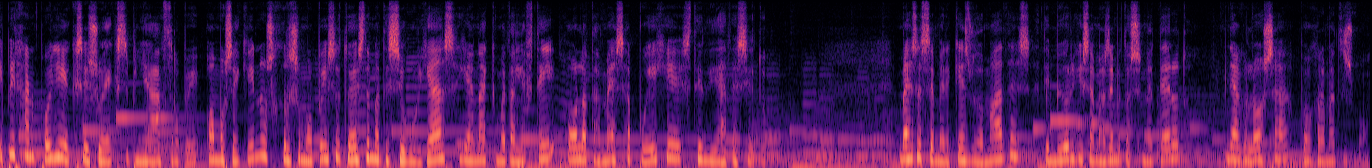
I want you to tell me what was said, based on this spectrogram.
Υπήρχαν πολλοί εξίσου έξυπνοι άνθρωποι, όμως εκείνος χρησιμοποίησε το αίσθημα της σιγουριάς για να εκμεταλλευτεί όλα τα μέσα που είχε στη διάθεσή του. Μέσα σε μερικές εβδομάδες δημιούργησε μαζί με το συνεταίρο του μια γλώσσα προγραμματισμού.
